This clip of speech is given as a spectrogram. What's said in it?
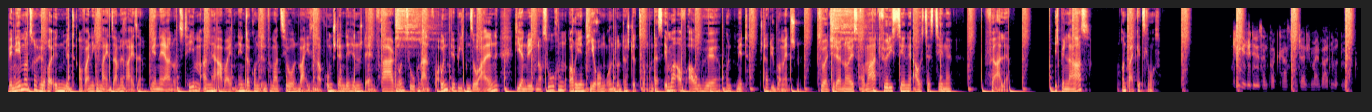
Wir nehmen unsere HörerInnen mit auf eine gemeinsame Reise. Wir nähern uns Themen an, erarbeiten Hintergrundinformationen, weisen auf Umstände hin, stellen Fragen und suchen Antworten. Und wir bieten so allen, die ihren Weg noch suchen, Orientierung und Unterstützung. Und das immer auf Augenhöhe und mit statt über Menschen. So entsteht ein neues Format für die Szene, aus der Szene, für alle. Ich bin Lars und bald geht's los. Geredet ist ein Podcast von Gentleman Baden-Württemberg.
